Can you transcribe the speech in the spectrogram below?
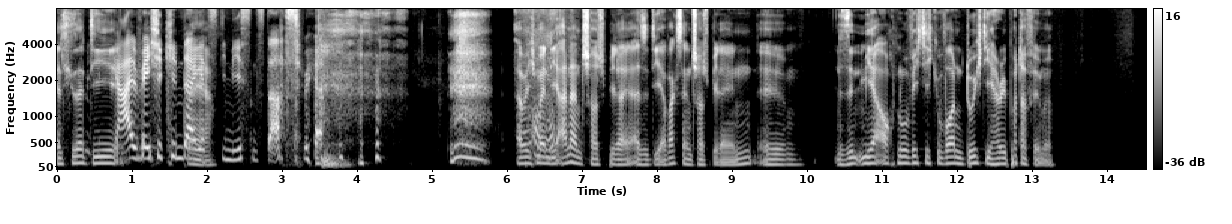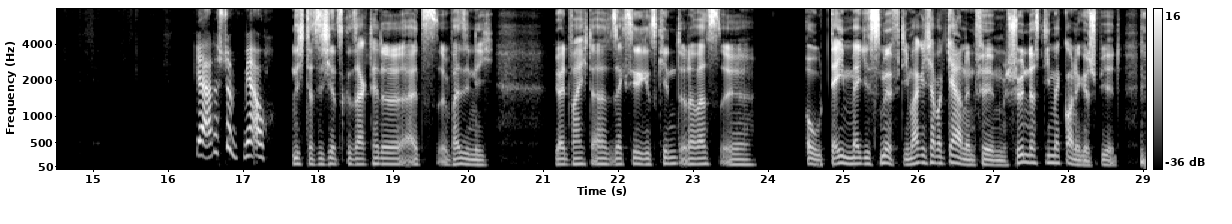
Ehrlich gesagt, die. Egal, welche Kinder Ja, ja. jetzt die nächsten Stars werden. Aber ich meine, die anderen Schauspieler, also die erwachsenen SchauspielerInnen, ähm, sind mir auch nur wichtig geworden durch die Harry Potter-Filme. Ja, das stimmt, mir auch. Nicht, dass ich jetzt gesagt hätte, als, äh, weiß ich nicht, wie alt war ich da, sechsjähriges Kind oder was? Äh, oh, Dame Maggie Smith, die mag ich aber gerne in Filmen. Schön, dass die McGonagall spielt.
